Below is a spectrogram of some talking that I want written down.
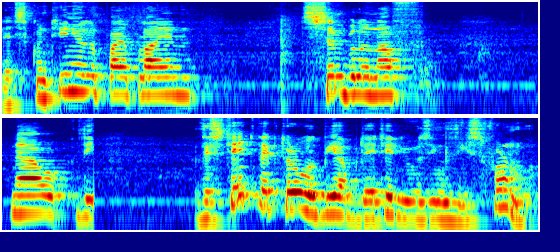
Let's continue the pipeline. simple enough. Now the, the state vector will be updated using this formula.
